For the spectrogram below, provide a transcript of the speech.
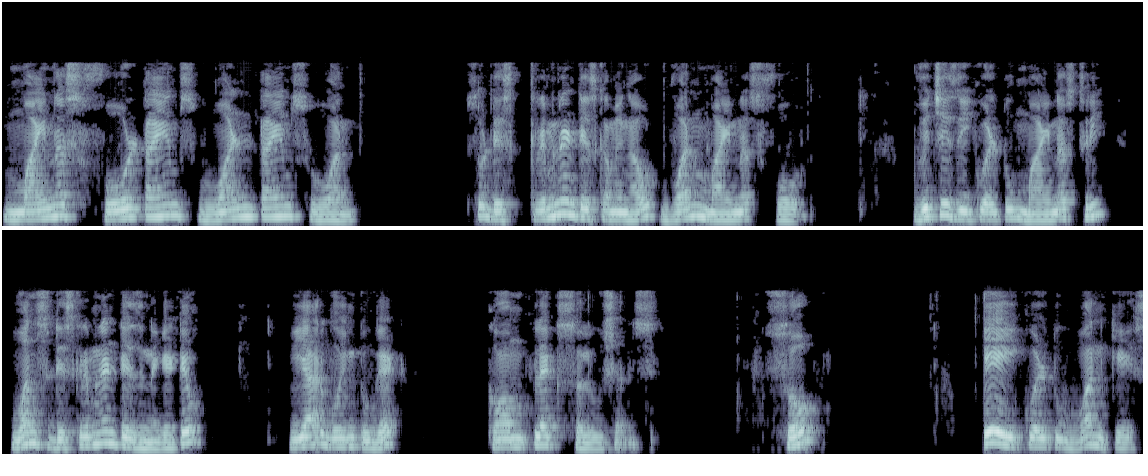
minus 4 times 1 times 1. So discriminant is coming out 1 minus 4 which is equal to minus 3. Once discriminant is negative, we are going to get complex solutions. So A equal to 1 case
